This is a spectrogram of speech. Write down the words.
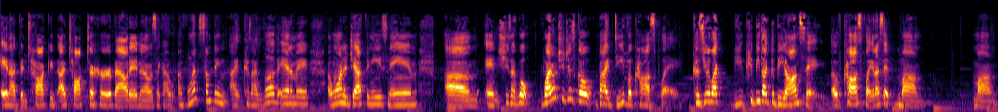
and I've been talking. I talked to her about it, and I was like, I, I want something because I, love anime. I want a Japanese name, um, and she's like, Well, why don't you just go by Diva Cosplay? Because you're like, you could be like the Beyonce of cosplay. And I said, Mom, Mom,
